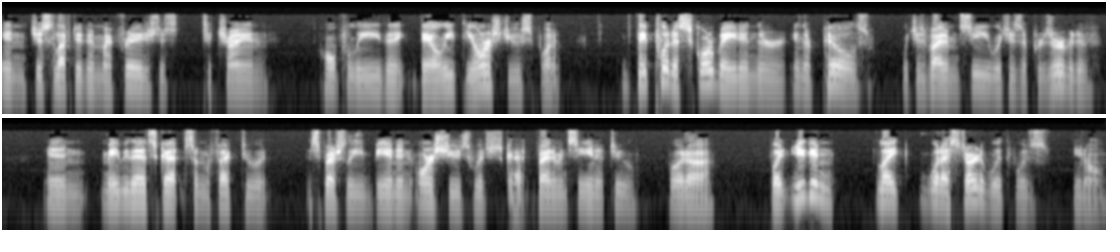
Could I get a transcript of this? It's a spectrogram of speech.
and just left it in my fridge just to try and hopefully they they'll eat the orange juice, but they put ascorbate in their in their pills which is vitamin C, which is a preservative, and maybe that's got some effect to it, especially being in orange juice, which's got vitamin C in it too. But uh, but you can like what I started with was you know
